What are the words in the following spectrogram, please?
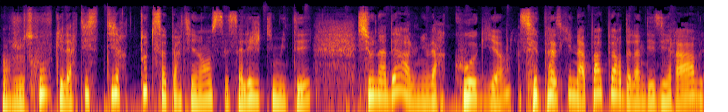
alors je trouve que l'artiste tire toute sa pertinence et sa légitimité. Si on adhère à l'univers Kuogien, c'est parce qu'il n'a pas peur de l'indésirable.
